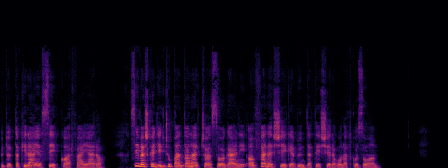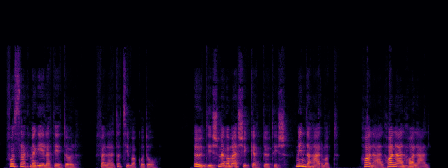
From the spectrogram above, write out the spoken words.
ütött a király a szék karfájára. Szíveskedjék csupán tanácssal szolgálni a felesége büntetésére vonatkozóan. Fosszák meg életétől, felelt a civakodó. Őt is, meg a másik kettőt is, mind a hármat. Halál, halál, halál!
